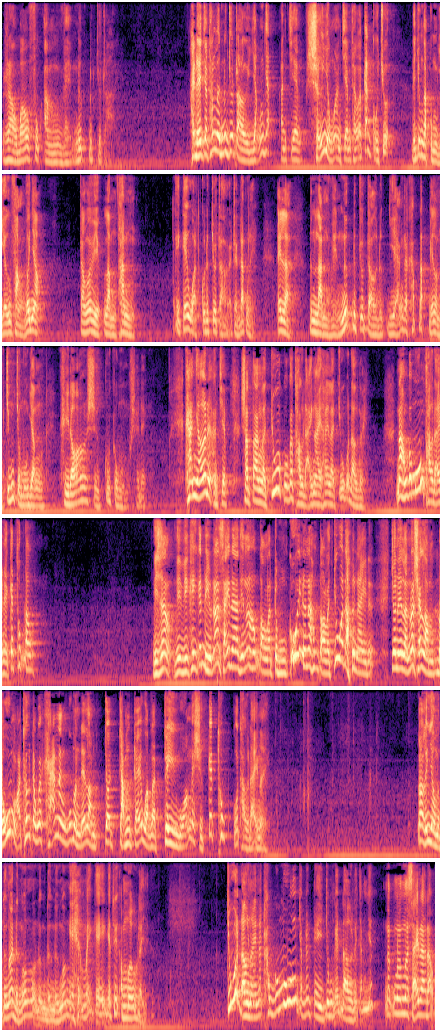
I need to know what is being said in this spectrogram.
Rao báo phúc âm về nước Đức Chúa Trời. Hãy để cho Thánh Linh Đức Chúa Trời dẫn dắt anh chị em, sử dụng anh chị em theo cái cách của Chúa để chúng ta cùng dự phần với nhau trong cái việc làm thành cái kế hoạch của Đức Chúa Trời ở trên đất này. Đây là tin lành về nước Đức Chúa Trời được giảng ra khắp đất để làm chứng cho muôn dân. Khi đó sự cuối cùng sẽ đến. Khá nhớ này anh chị em, Satan là Chúa của cái thời đại này hay là Chúa của đời này? Nó không có muốn thời đại này kết thúc đâu. Vì sao? Vì, vì khi cái điều đó xảy ra thì nó không còn là trùm cuối nữa, nó không còn là Chúa đời này nữa. Cho nên là nó sẽ làm đủ mọi thứ trong cái khả năng của mình để làm cho chậm trễ hoặc là trì hoãn cái sự kết thúc của thời đại này đó là lý do mà tôi nói đừng có đừng đừng, đừng có nghe mấy cái cái thuyết âm mưu này. Chúa đời này nó không có muốn cho cái kỳ chung cái đời nó chấm dứt. Nó, nó, nó xảy ra đâu.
